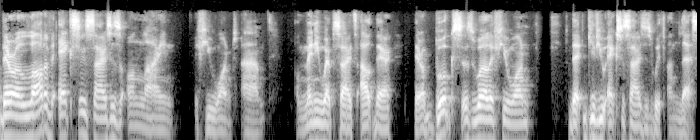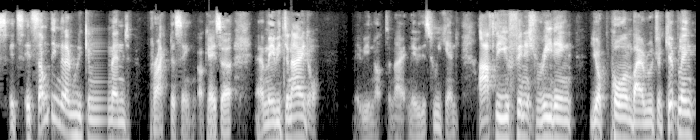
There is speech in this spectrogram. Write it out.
There are a lot of exercises online if you want, um, on many websites out there. There are books as well if you want that give you exercises with unless. It's it's something that I recommend practicing. Okay, so uh, maybe tonight or maybe not tonight, maybe this weekend, after you finish reading your poem by Rudyard Kipling,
